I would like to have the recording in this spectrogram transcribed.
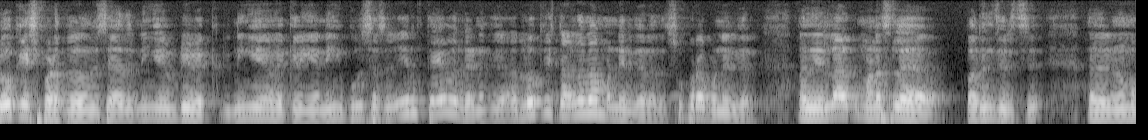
லோகேஷ் படத்தில் வந்துச்சு. அது நீங்கள் எப்படி வைக் நீங்கள் ஏன் வைக்கிறீங்க? நீங்கள் புதுசாக சொல்லி எனக்கு தேவையில்லை. எனக்கு அது லோகேஷ் நல்லா தான் பண்ணியிருக்காரு. அது சூப்பராக பண்ணியிருக்காரு. அது எல்லாருக்கும் மனசில் பதிஞ்சிருச்சு அது நம்ம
